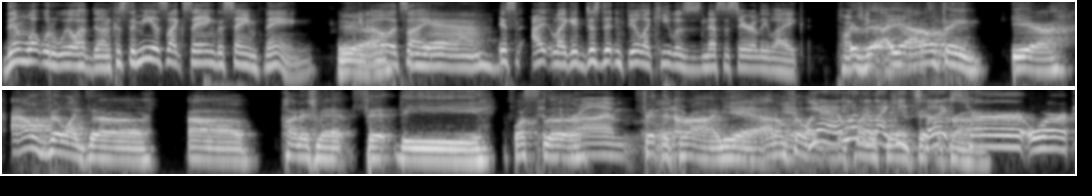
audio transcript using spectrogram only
then what would Will have done? Because to me, it's like saying the same thing. Yeah. You know, it's like yeah. It's I like it just didn't feel like he was necessarily like punching. yeah, I don't think. Yeah, I don't feel like the uh punishment fit the what's fit the, the, crime fit the crime yeah, yeah, i don't yeah. feel like yeah it wasn't like he touched her or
